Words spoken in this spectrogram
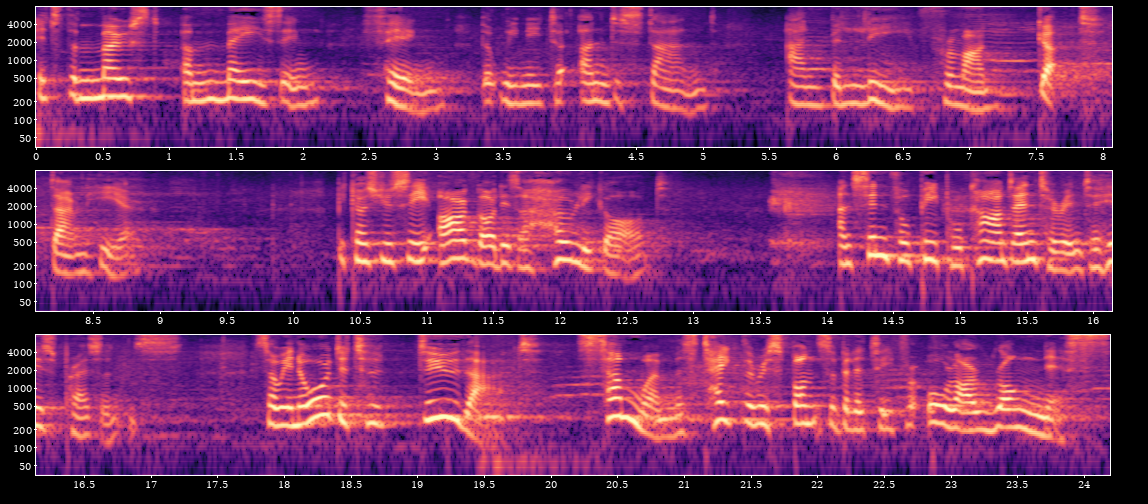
It's the most amazing thing that we need to understand and believe from our gut down here. Because you see, our God is a holy God, and sinful people can't enter into his presence. So, in order to do that, Someone must take the responsibility for all our wrongness.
